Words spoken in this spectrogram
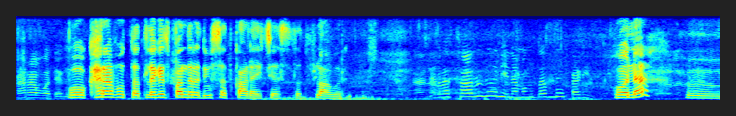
खराब होत्या हो खराब होतात. लगेच पंधरा दिवसात काढायचे असतात फ्लावर एकदा चालू झाली ना मग दम नाही काढी हो ना? हम्म.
